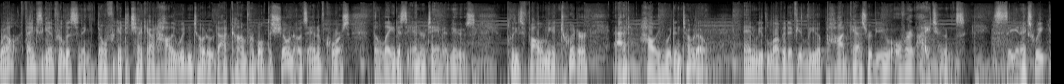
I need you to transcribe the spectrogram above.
Well, thanks again for listening. Don't forget to check out HollywoodinToto.com for both the show notes and, of course, the latest entertainment news. Please follow me at Twitter at Hollywood and. And we'd love it if you leave a podcast review over at iTunes. See you next week.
